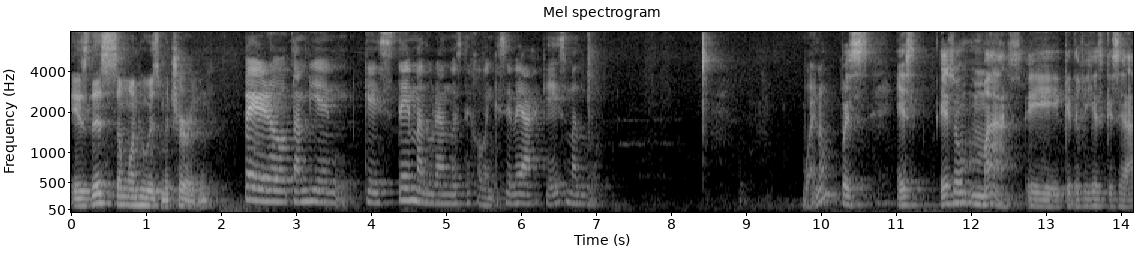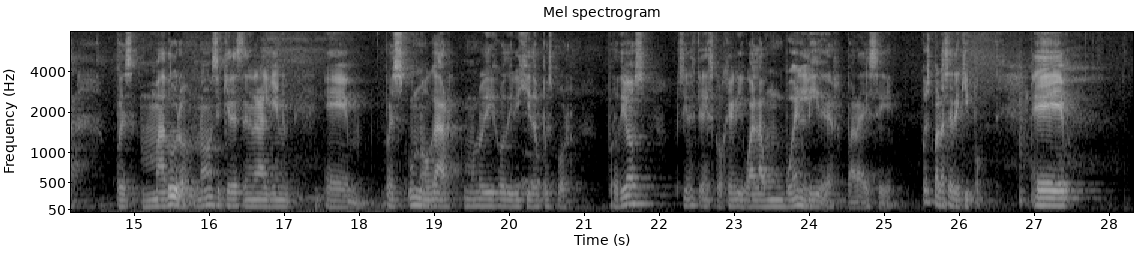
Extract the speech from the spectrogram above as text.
is this someone who is maturing? pero también que esté madurando este joven, que se vea que es maduro. Bueno, pues es eso más eh, que te fijes que sea pues maduro, ¿no? Si quieres tener a alguien, eh, pues un hogar, como lo dijo, dirigido pues por, por Dios, pues tienes que escoger igual a un buen líder para ese, pues para hacer equipo. Eh,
